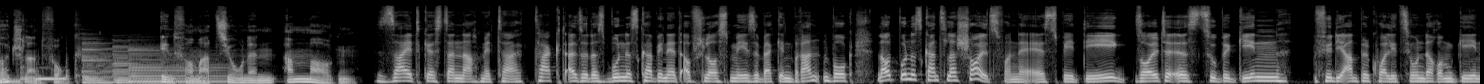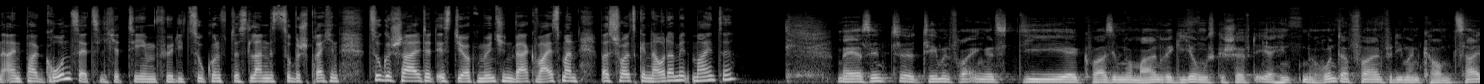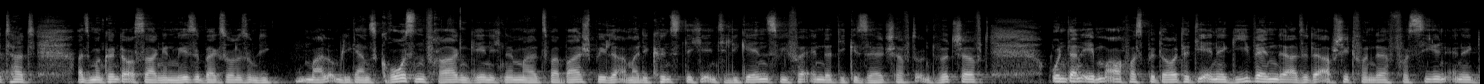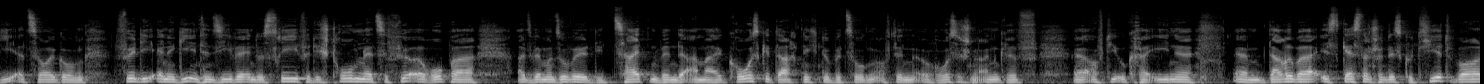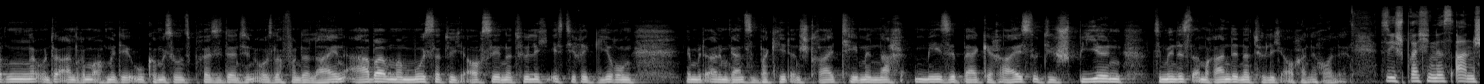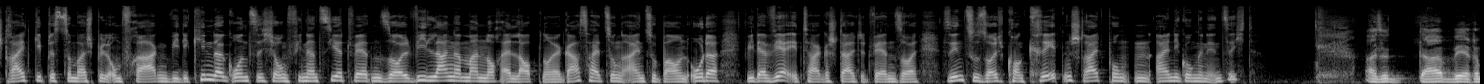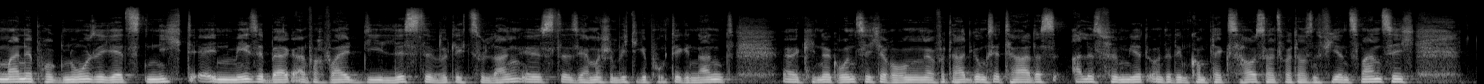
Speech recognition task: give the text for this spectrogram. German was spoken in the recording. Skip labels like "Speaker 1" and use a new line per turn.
Deutschlandfunk. Informationen am Morgen.
Seit gestern Nachmittag tagt also das Bundeskabinett auf Schloss Meseberg in Brandenburg. Laut Bundeskanzler Scholz von der SPD sollte es zu Beginn für die Ampelkoalition darum gehen, ein paar grundsätzliche Themen für die Zukunft des Landes zu besprechen. Zugeschaltet ist Jörg Münchenberg. Weiß man, was Scholz genau damit meinte?
Naja, es sind äh, Themen, Frau Engels, die quasi im normalen Regierungsgeschäft eher hinten runterfallen, für die man kaum Zeit hat. Also man könnte auch sagen, in Meseberg soll es um die, mal um die ganz großen Fragen gehen. Ich nenne mal zwei Beispiele. Einmal die künstliche Intelligenz. Wie verändert die Gesellschaft und Wirtschaft? Und dann eben auch, was bedeutet die Energiewende, also der Abschied von der fossilen Energieerzeugung für die energieintensive Industrie, für die Stromnetze, für Europa. Also wenn man so will, die Zeitenwende einmal groß gedacht, nicht nur bezogen auf den russischen Angriff äh, auf die Ukraine. Ähm, darüber ist gestern schon diskutiert worden, unter anderem auch mit der EU-Kommissionspräsidentin Ursula von der Leyen. Aber man muss natürlich auch sehen, natürlich ist die Regierung ja mit einem ganzen Paket an Streitthemen nach Meseberg gereist und die spielen zumindest am Rande natürlich auch eine Rolle.
Sie sprechen es an. Streit gibt es zum Beispiel um Fragen, wie die Kindergrundsicherung finanziert werden soll, wie lange man noch erlaubt, neue Gasheizungen einzubauen oder wie der Wehretat gestaltet werden soll. Sind zu solch konkreten Streitpunkten Einigungen in Sicht?
Also da wäre meine Prognose jetzt nicht in Meseberg, einfach weil die Liste wirklich zu lang ist. Sie haben ja schon wichtige Punkte genannt. Äh, Kindergrundsicherung, äh, Verteidigungsetat, das alles firmiert unter dem Komplex Haushalt 2024.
